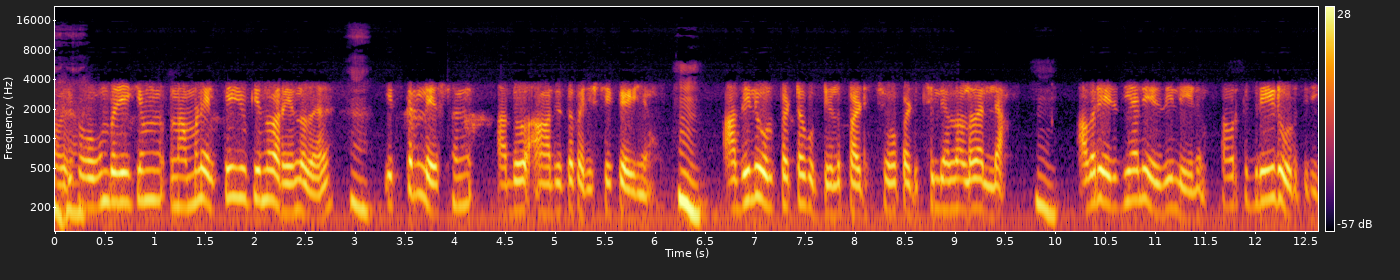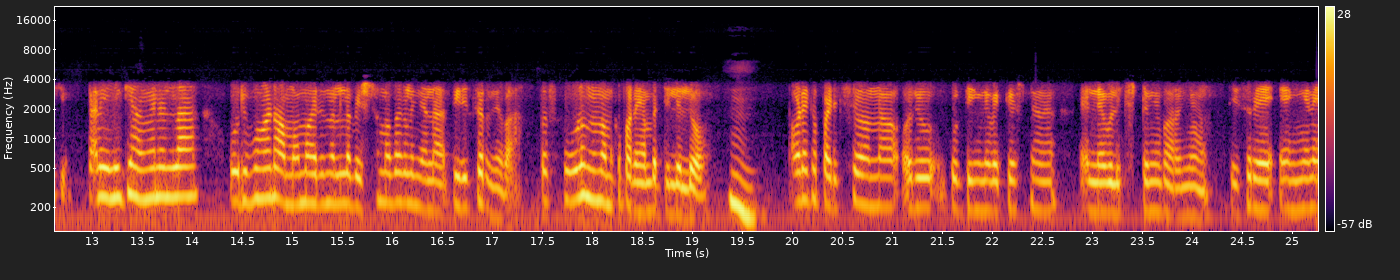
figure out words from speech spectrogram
അവർ പോകുമ്പോഴേക്കും നമ്മൾ എൽ കെ യു കെ എന്ന് പറയുന്നത്. ഇത്ര ലെസൺ അത് ആദ്യത്തെ പരീക്ഷ കഴിഞ്ഞു. അതിൽ ഉൾപ്പെട്ട കുട്ടികൾ പഠിച്ചോ പഠിച്ചില്ല എന്നുള്ളതല്ല. അവരെഴുതിയാലും അവർ എഴുതിയാലും എഴുതിയില്ലേലും അവർക്ക് ഗ്രേഡ് കൊടുത്തിരിക്കും. കാരണം എനിക്ക് അങ്ങനെയുള്ള ഒരുപാട് അമ്മമാരെന്നുള്ള വിഷമതകൾ ഞാൻ തിരിച്ചറിഞ്ഞതാ. ഇപ്പൊ സ്കൂളൊന്നും നമുക്ക് പറയാൻ പറ്റില്ലല്ലോ. അവിടെയൊക്കെ പഠിച്ചു വന്ന ഒരു കുട്ടി ഇങ്ങനെ വെക്കേഷന് എന്നെ വിളിച്ചിട്ട് പറഞ്ഞു ടീച്ചറെ എങ്ങനെ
